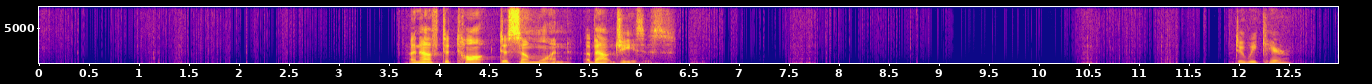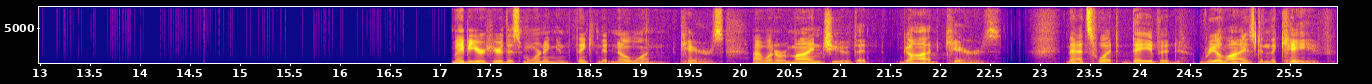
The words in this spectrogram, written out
enough to talk to someone about Jesus. Do we care? Maybe you're here this morning and thinking that no one cares. I want to remind you that God cares. That's what David realized in the cave.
